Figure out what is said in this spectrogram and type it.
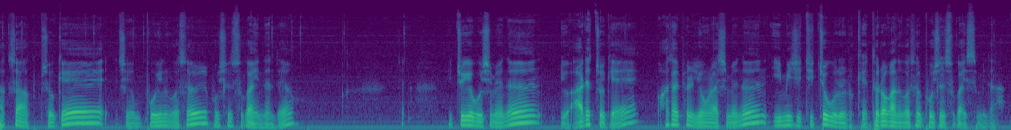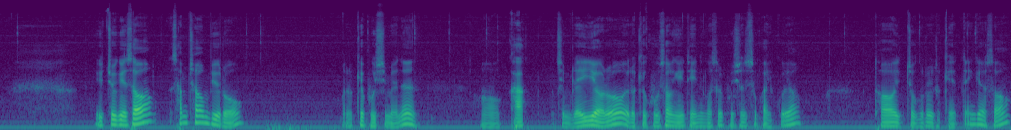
탁자 앞쪽에 지금 보이는 것을 보실 수가 있는데요. 이쪽에 보시면은 이 아래쪽에 화살표를 이용을 하시면은 이미지 뒤쪽으로 이렇게 들어가는 것을 보실 수가 있습니다. 이쪽에서 3차원 뷰로 이렇게 보시면은 어, 각 지금 레이어로 이렇게 구성이 되어 있는 것을 보실 수가 있고요. 더 이쪽으로 이렇게 당겨서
